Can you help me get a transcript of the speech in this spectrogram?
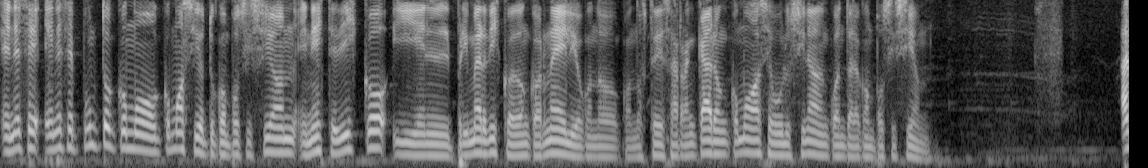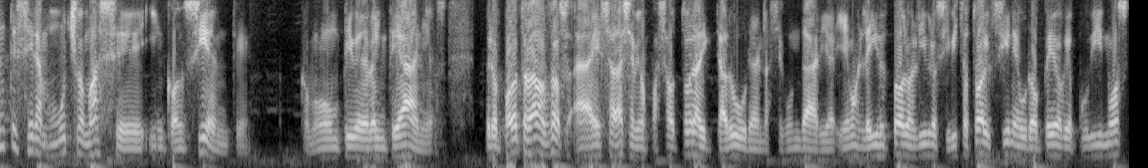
en ese en ese punto, ¿cómo, ¿cómo ha sido tu composición en este disco y en el primer disco de Don Cornelio, cuando, cuando ustedes arrancaron? ¿Cómo has evolucionado en cuanto a la composición? Antes era mucho más eh, inconsciente, como un pibe de 20 años. Pero por otro lado, nosotros a esa edad ya habíamos pasado toda la dictadura en la secundaria y hemos leído todos los libros y visto todo el cine europeo que pudimos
